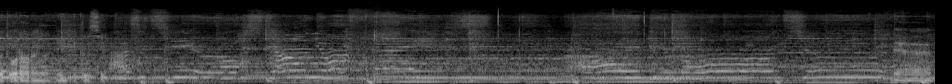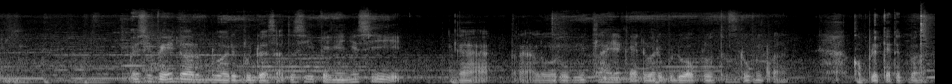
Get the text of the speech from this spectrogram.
buat orang-orang yang kayak gitu sih gue sih pengen tahun 2021 sih pengennya sih nggak terlalu rumit lah ya kayak 2020 tuh rumit banget. Complicated banget.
